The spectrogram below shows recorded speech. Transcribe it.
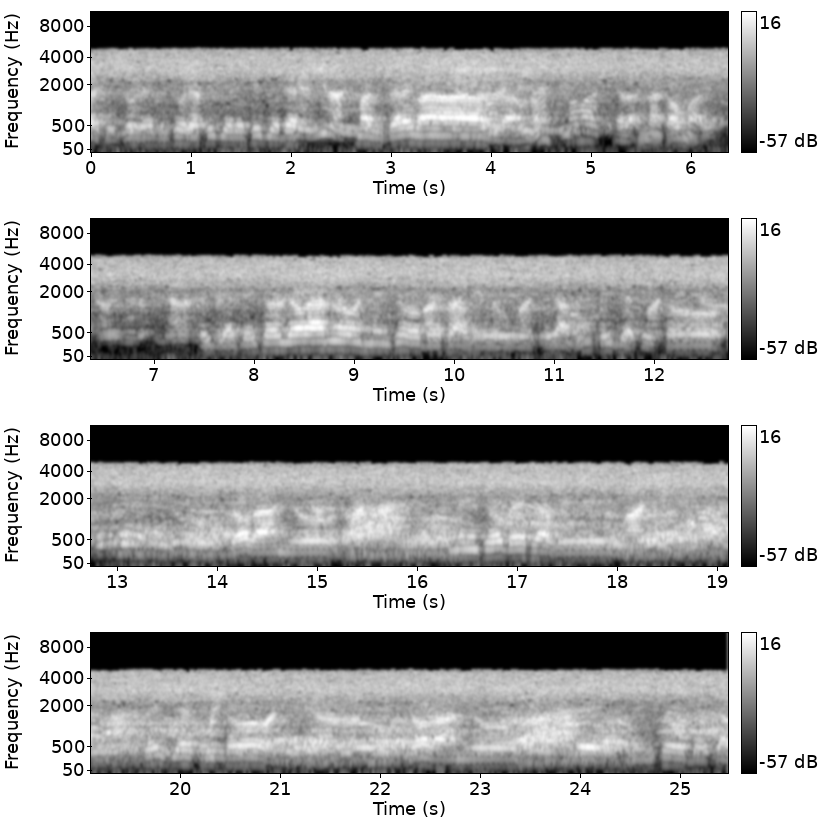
တဲ့စိတ်ဆိုးတယ်စိတ်ဆိုးတယ်စိတ်ကြတယ်စိတ်ကြတယ်မှပြီးပြလိုက်ပါလို့ပြောအောင်နော်အဲဒါအနာကောင်းပါလေစိတ်ပြစိတ်ဆိုးယောဂမျိုးနှိမ်ချိုးပဲဆောက်လေဆိုရမယ်စိတ်ပြစိတ်ဆိုးယောဂမျိုးနှိမ်ချိုးပဲဆောက်လေစိတ်ပြစိတ်ဆိုး ချိ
